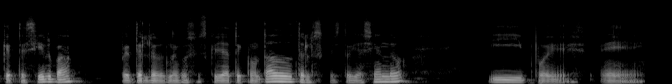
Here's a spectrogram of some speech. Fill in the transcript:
que, te sirva pues de los negocios que ya te he contado, de los que estoy haciendo y pues eh,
